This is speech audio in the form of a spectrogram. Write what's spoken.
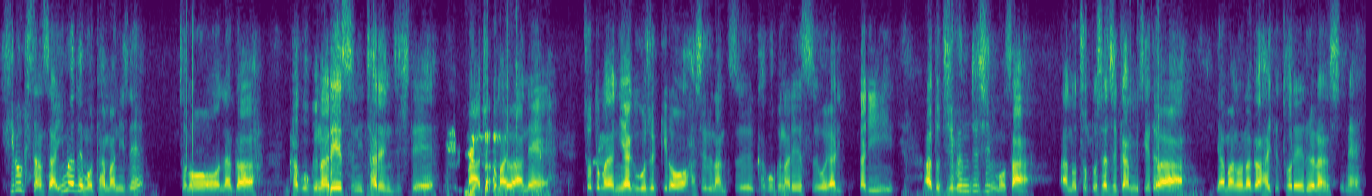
ひろきさんさ今でもたまにねそのなんか過酷なレースにチャレンジしてまあ ちょっと前はねちょっとまだ250キロ走るなんつ過酷なレースをやったりあと自分自身もさあのちょっとした時間見つけては山の中入ってトレイルランしてね、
